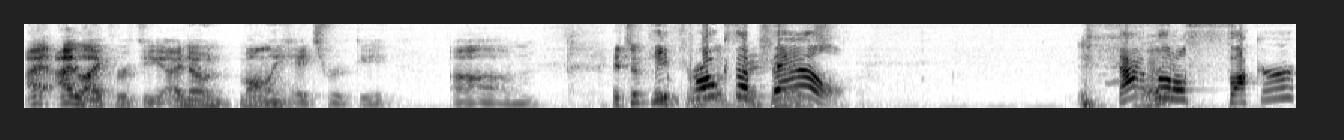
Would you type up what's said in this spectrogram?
I, I like Rukey. I know Molly hates Rookie. Um, It took me He three broke the bell. That little fucker.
